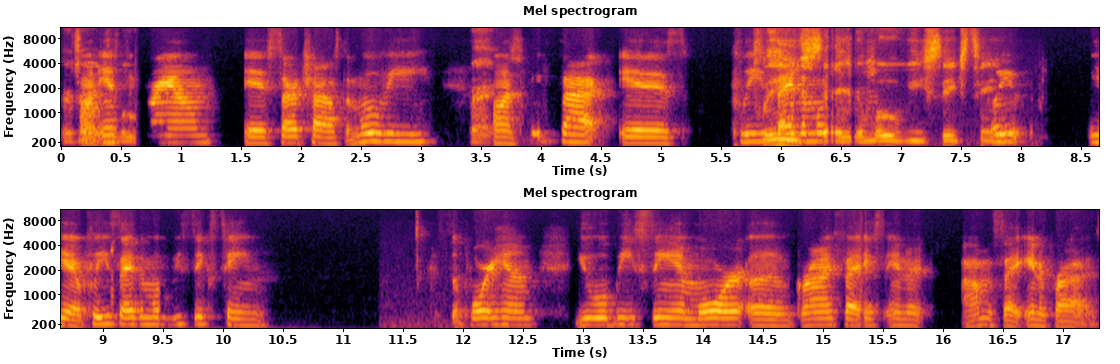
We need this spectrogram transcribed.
Charles on Instagram is Sir Charles the Movie. Right. On TikTok is Please, please say the movie. Say the movie 16. Please, yeah, please say the movie 16. Support him. You will be seeing more of Grindface Enter. I'm gonna say Enterprise.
